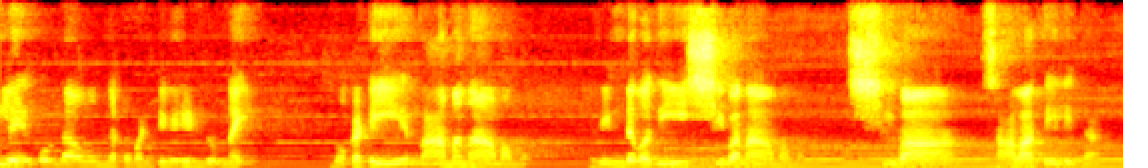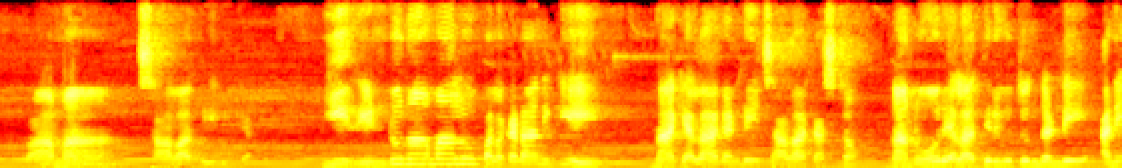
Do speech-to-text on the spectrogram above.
లేకుండా ఉన్నటువంటివి రెండు ఉన్నాయి ఒకటి రామనామము రెండవది శివనామము. శివ చాలా తేలిక రామ చాలా తేలిక. ఈ రెండు నామాలు పలకడానికి నాకు ఎలాగండి చాలా కష్టం నా నోరు ఎలా తిరుగుతుందండి అని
